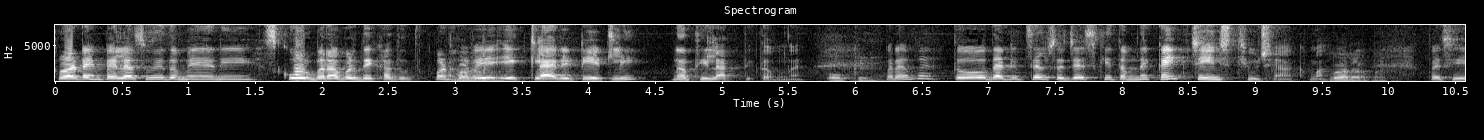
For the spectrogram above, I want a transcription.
થોડા ટાઈમ પહેલાં સુધી તમે એની સ્કોર બરાબર દેખાતું હતું પણ હવે. એ ક્લેરિટી એટલી નથી લાગતી તમને. ઓકે. બરાબર? તો દેટ ઇટ સેલ્ફ સજેસ્ટ કે તમને કંઈક ચેન્જ થયું છે આંખમાં. બરાબર. પછી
